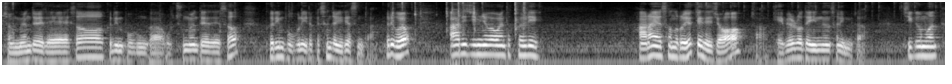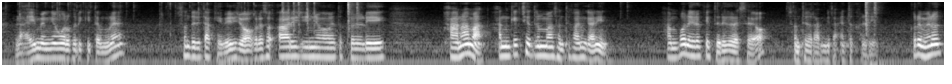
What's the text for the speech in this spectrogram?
정면도에 대해서 그린 부분과 우측면도에 대해서 그린 부분이 이렇게 선정이 되었습니다. 그리고요, REG 입력하고 엔터 클릭. 하나의 선으로 연결되죠. 자, 개별로 되어 있는 선입니다. 지금은 라인 명령으로 그렸기 때문에 선들이 다 개별이죠. 그래서 REG 입력하고 엔터 클릭. 하나만, 한 객체들만 선택하는 게 아닌, 한 번에 이렇게 드래그를 했어요. 선택을 합니다. 엔터 클릭. 그러면은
